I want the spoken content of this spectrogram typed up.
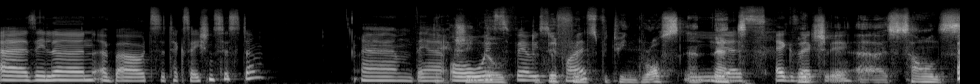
Uh, they learn about the taxation system. Um, they are Actually always very the difference surprised. between gross and net. Yes, exactly. Which, uh, sounds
